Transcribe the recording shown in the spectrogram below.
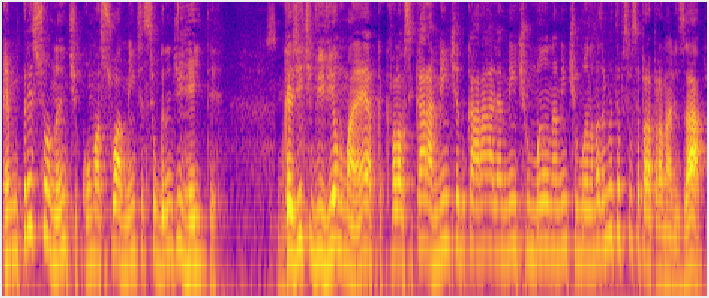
é impressionante como a sua mente é seu grande hater. Sim. Porque a gente vivia numa época que falava assim, cara, a mente é do caralho, a mente humana, a mente humana. Mas ao mesmo tempo, se você parar para analisar,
